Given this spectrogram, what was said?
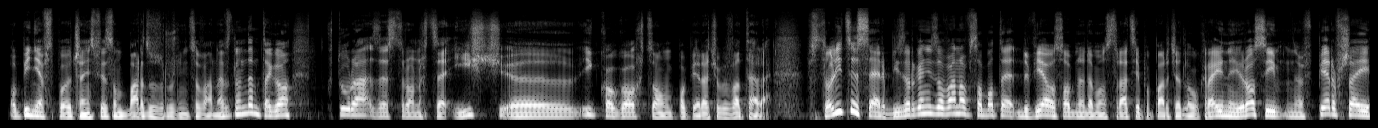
opinie w społeczeństwie są bardzo zróżnicowane względem tego, która ze stron chce iść yy, i kogo chcą popierać obywatele. W stolicy Serbii zorganizowano w sobotę dwie osobne demonstracje poparcia dla Ukrainy i Rosji. W pierwszej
